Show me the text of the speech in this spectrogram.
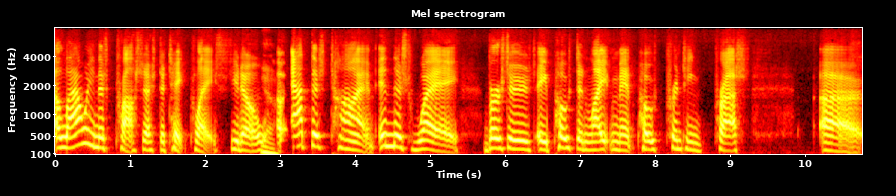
allowing this process to take place, you know, yeah. uh, at this time in this way versus a post enlightenment, post printing press uh,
